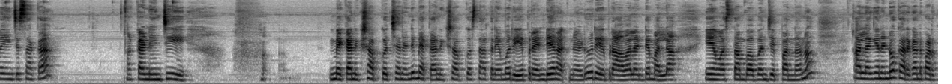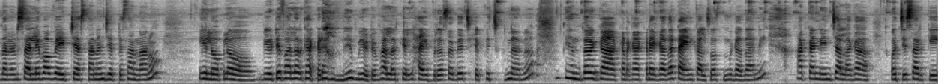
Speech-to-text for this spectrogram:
వేయించేసాక అక్కడి నుంచి మెకానిక్ షాప్కి వచ్చానండి. మెకానిక్ షాప్కి వస్తే అతనేమో రేపు రండి అని అంటున్నాడు. రేపు రావాలంటే మళ్ళీ ఏం వస్తాం బాబు అని చెప్పి అన్నాను. అలాగేనండి ఒక అరగంట పడుతున్నానండి సర్లే బాబు వెయిట్ చేస్తానని చెప్పేసి అన్నాను. ఈ లోపల బ్యూటీ పార్లర్కి అక్కడే ఉంది. బ్యూటీ పార్లర్కి వెళ్ళి ఐబ్రోస్ అయితే చేయించుకున్నాను ఎంతో ఇంకా అక్కడికక్కడే కదా టైం కలిసి వస్తుంది కదా అని. అక్కడి నుంచి అలాగా వచ్చేసరికి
